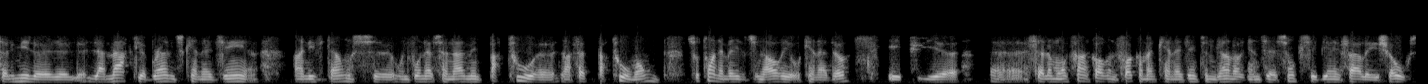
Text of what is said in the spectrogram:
ça a mis le, la marque, le brand du Canadien en évidence au niveau national, même partout, en fait, partout au monde, surtout en Amérique du Nord et au Canada. Et puis, ça l'a montré encore une fois comment le Canadien est une grande organisation qui sait bien faire les choses.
